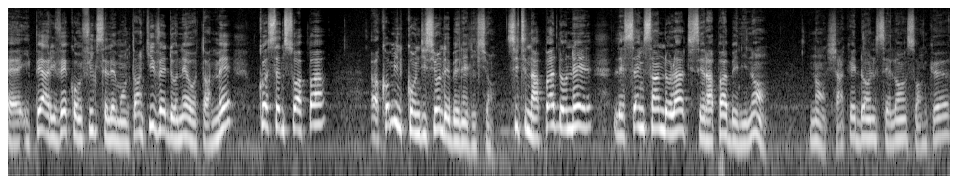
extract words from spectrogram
Euh, il peut arriver qu'on fixe les montants qui veut donner autant, mais que ce ne soit pas euh, comme une condition de bénédiction. Si tu n'as pas donné les 500 dollars, tu ne seras pas béni. Non. Non, chacun donne selon son cœur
